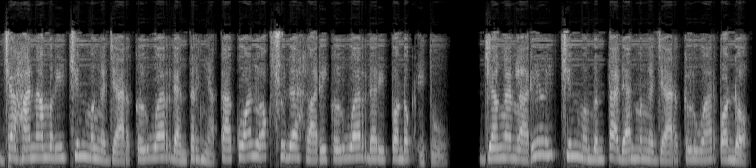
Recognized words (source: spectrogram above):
Jahanam licin mengejar keluar dan ternyata Kuan Lok sudah lari keluar dari pondok itu. Jangan lari licin membentak dan mengejar keluar pondok.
